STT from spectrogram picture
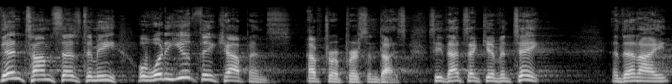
Then Tom says to me, Well, what do you think happens after a person dies? See, that's a give and take. And then I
